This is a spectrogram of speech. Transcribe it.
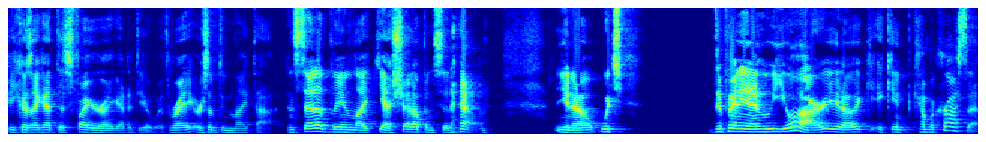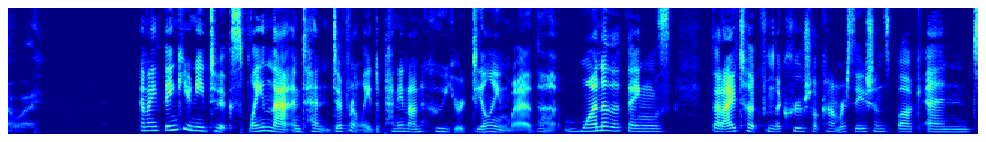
because I got this fire I got to deal with, right? Or something like that. Instead of being like, yeah, shut up and sit down, you know, which depending on who you are, you know, it, it can come across that way. And I think you need to explain that intent differently depending on who you're dealing with. Uh, one of the things that I took from the Crucial Conversations book and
